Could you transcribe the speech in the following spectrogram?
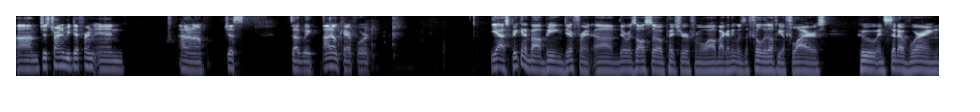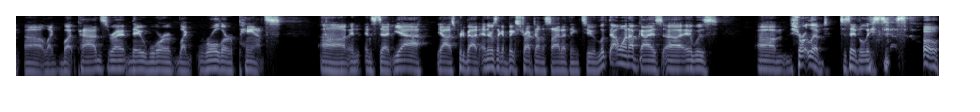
Um, just trying to be different, and I don't know, just it's ugly. I don't care for it. Yeah, speaking about being different, um, there was also a picture from a while back. I think it was the Philadelphia Flyers who instead of wearing uh, like butt pads, right, they wore like roller pants uh, in, instead. Yeah, yeah, it's pretty bad. And there was like a big stripe down the side, I think, too. Look that one up, guys. Uh, it was um, short lived, to say the least. so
